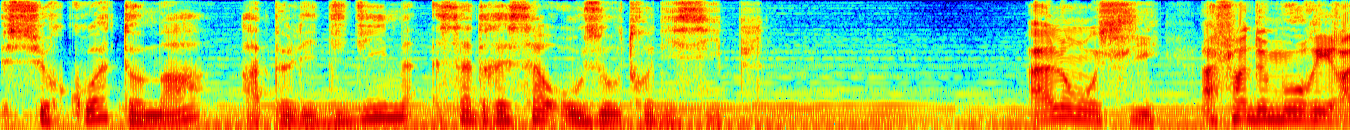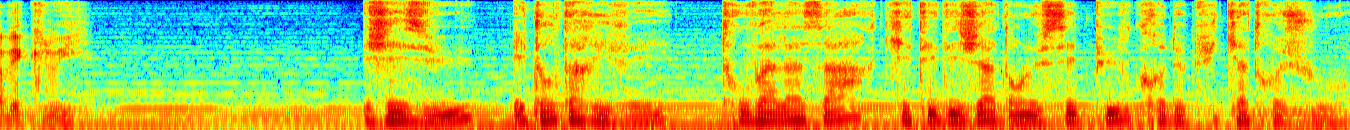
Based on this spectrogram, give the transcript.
Sur quoi Thomas, appelé Didyme, s'adressa aux autres disciples. Allons aussi, afin de mourir avec lui. Jésus, étant arrivé, trouva Lazare qui était déjà dans le sépulcre depuis quatre jours.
